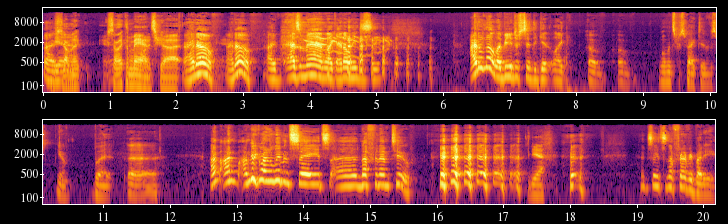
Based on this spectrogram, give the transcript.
Like, You sound like you sound like a man, Scott. I know, I know. I as a man, like I don't need to see. I don't know. I'd be interested to get like a, a woman's perspectives, you know. But uh, I'm I'm I'm gonna go out on a limb and say it's uh, enough for them too. Yeah. I'd say it's enough for everybody.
